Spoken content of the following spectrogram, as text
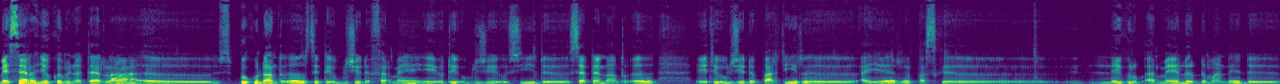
Mais ces radios communautaires-là, euh, beaucoup d'entre eux étaient obligés de fermer et étaient obligés aussi de, certains d'entre eux étaient obligés de partir euh, ailleurs parce que les groupes armés leur demandaient de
